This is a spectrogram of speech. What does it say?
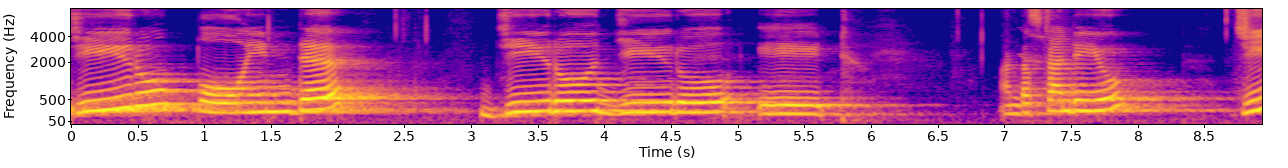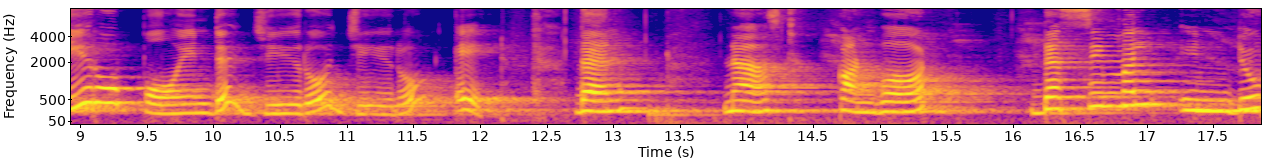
0 0.008. Understand you? 0.008. Then next convert decimal into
